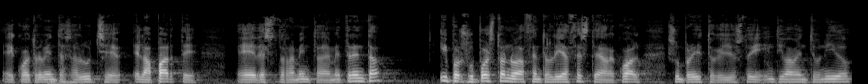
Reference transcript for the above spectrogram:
eh, Cuatro Vientos a Luche, en la parte de soterramiento de M30 y, por supuesto, Nueva Centralidad Este, a la cual es un proyecto que yo estoy íntimamente unido,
